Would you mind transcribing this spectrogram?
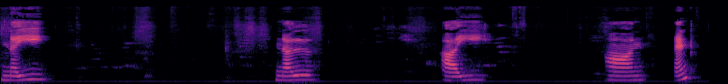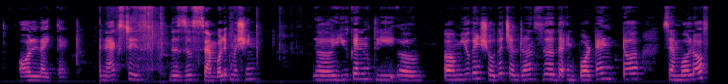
nai null i on and all like that. The next is this is symbolic machine. Uh, you can uh, um, you can show the children's uh, the important uh, symbol of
